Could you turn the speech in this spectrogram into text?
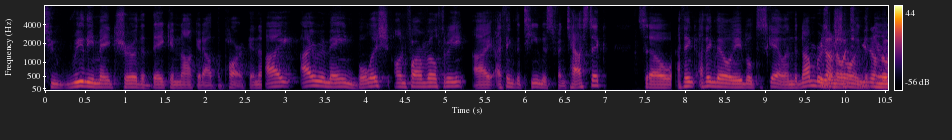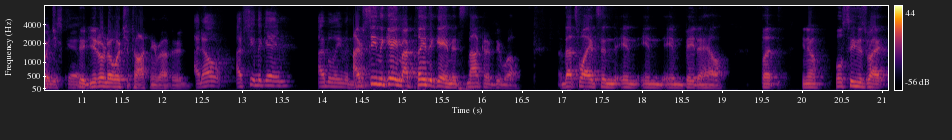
to really make sure that they can knock it out the park. And I, I remain bullish on Farmville 3. I, I think the team is fantastic. So I think I think they'll be able to scale. And the numbers are showing you, that don't they're know already what you, dude. You don't know what you're talking about, dude. I know. I've seen the game. I believe in them. I've seen the game. I played the game. It's not going to do well. That's why it's in in in in beta hell. But you know, we'll see who's right.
